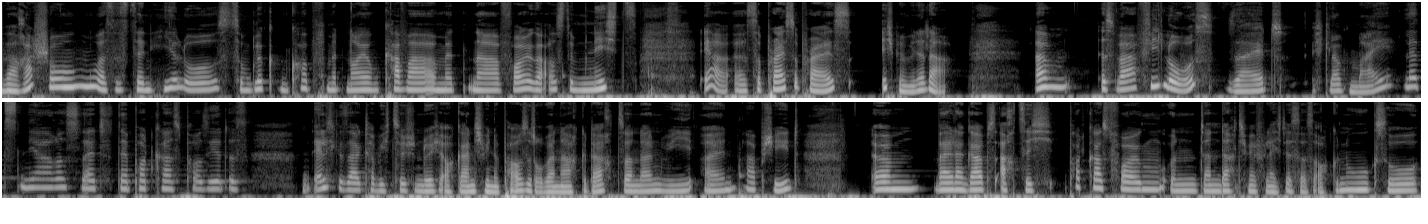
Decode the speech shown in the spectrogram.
Überraschung, was ist denn hier los? Zum Glück im Kopf mit neuem Cover, mit einer Folge aus dem Nichts. Ja, äh, surprise, surprise, ich bin wieder da. Ähm, es war viel los seit, ich glaube, Mai letzten Jahres, seit der Podcast pausiert ist. Und ehrlich gesagt habe ich zwischendurch auch gar nicht wie eine Pause drüber nachgedacht, sondern wie ein Abschied. Ähm, weil dann gab es 80 Podcast-Folgen und dann dachte ich mir, vielleicht ist das auch genug so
